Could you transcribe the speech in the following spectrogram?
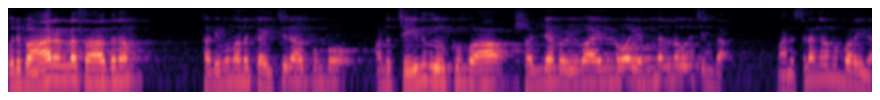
ഒരു ഭാരമുള്ള സാധനം തടിമന്നാണ് കഴിച്ചിലാക്കുമ്പോൾ അത് ചെയ്തു തീർക്കുമ്പോൾ ആ ശല്യം ഒഴിവായല്ലോ എന്നുള്ള ഒരു ചിന്ത. മനസ്സിലങ്ങനൊന്നും പറയില്ല.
